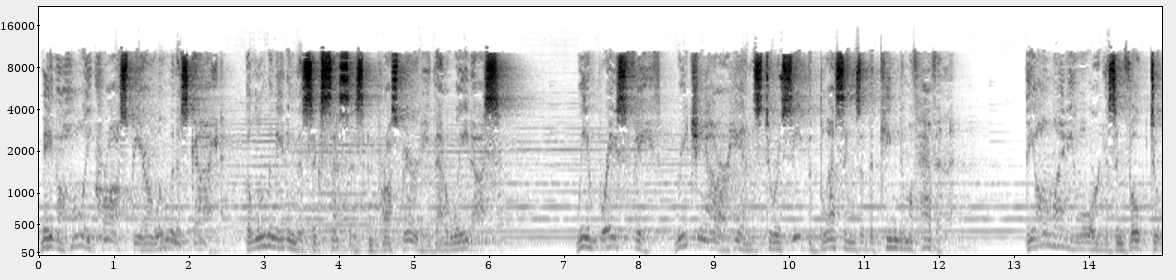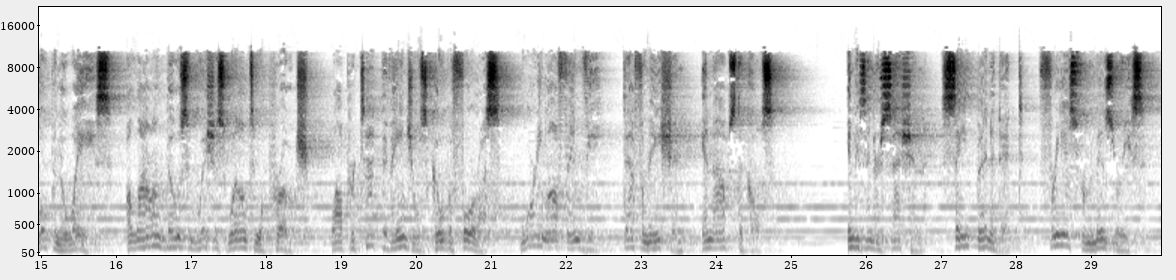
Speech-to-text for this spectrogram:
May the Holy Cross be our luminous guide, illuminating the successes and prosperity that await us. We embrace faith, reaching out our hands to receive the blessings of the kingdom of heaven. The Almighty Lord is invoked to open the ways, allowing those who wish us well to approach, while protective angels go before us, warding off envy, defamation, and obstacles. In his intercession, Saint Benedict free us from miseries,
